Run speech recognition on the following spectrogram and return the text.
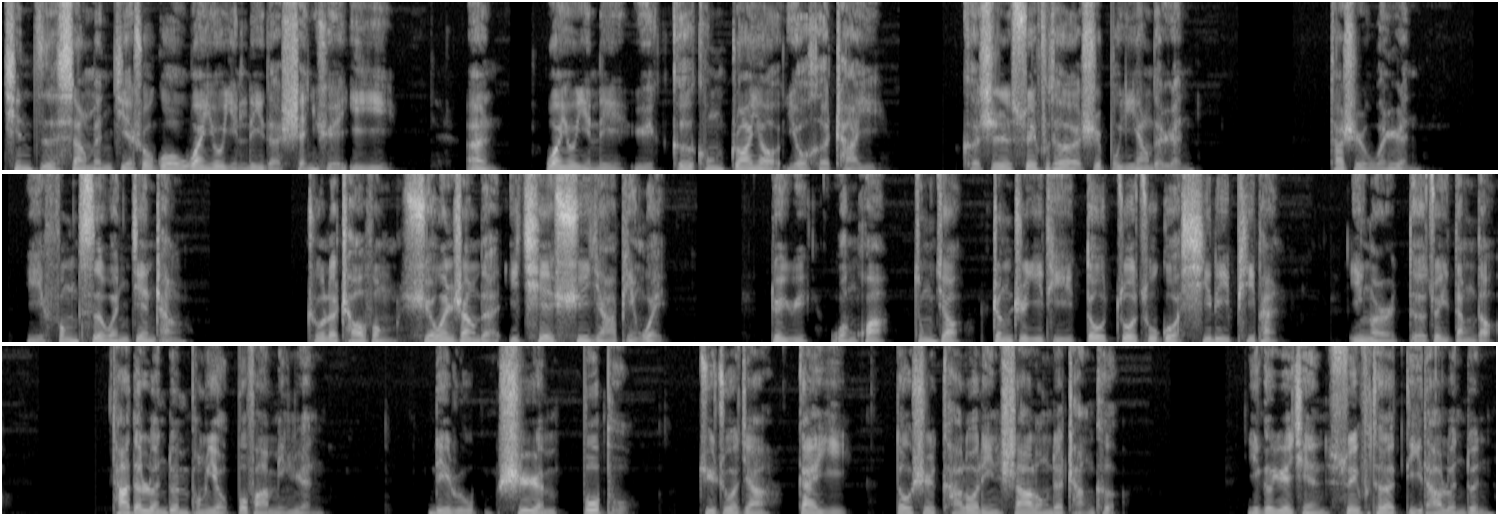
亲自上门解说过万有引力的神学意义。嗯万有引力与隔空抓药有何差异？可是虽福特是不一样的人。他是文人，以讽刺文见长。除了嘲讽学问上的一切虚假品味，对于文化、宗教、政治议题都做出过犀利批判，因而得罪当道。他的伦敦朋友不乏名人，例如诗人波普、剧作家盖伊，都是卡洛琳沙龙的常客。一个月前，虽福特抵达伦敦，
